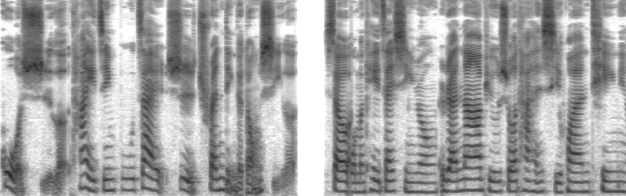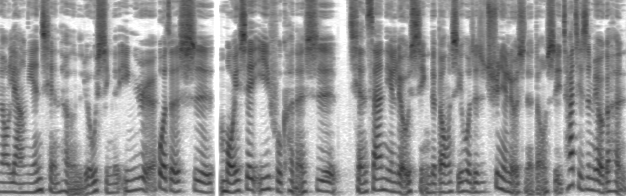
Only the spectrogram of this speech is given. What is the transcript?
过时了，它已经不再是 trending 的东西了。So 我们可以再形容人呢、啊，比如说他很喜欢听那种两年前很流行的音乐，或者是某一些衣服可能是前三年流行的东西，或者是去年流行的东西。它其实没有一个很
